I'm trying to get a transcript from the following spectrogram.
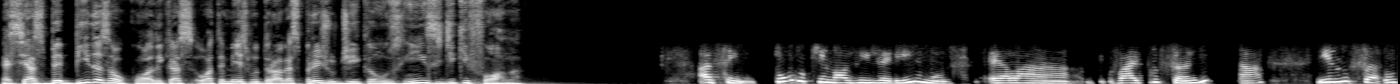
é se as bebidas alcoólicas ou até mesmo drogas prejudicam os rins e de que forma? Assim, tudo que nós ingerimos, ela vai para o sangue, tá? E no, o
